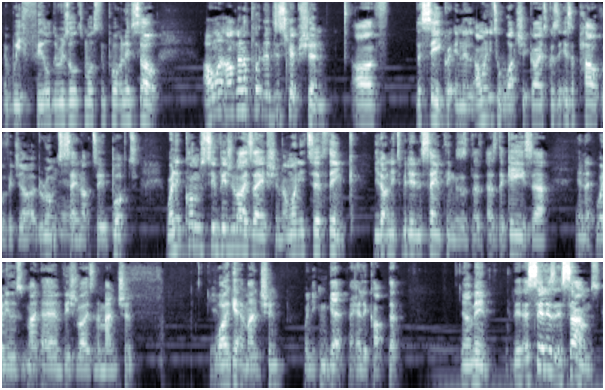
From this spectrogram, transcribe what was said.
and we feel the results most importantly so I want I'm going to put the description of the secret in the, I want you to watch it guys because it is a powerful video it'd be wrong to say not to but when it comes to visualization, I want you to think you don't need to be doing the same things as the, as the geezer in when he was ma- um, visualizing a mansion. Yeah. Why get a mansion when you can get a helicopter? You know what I mean? As silly as it sounds,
